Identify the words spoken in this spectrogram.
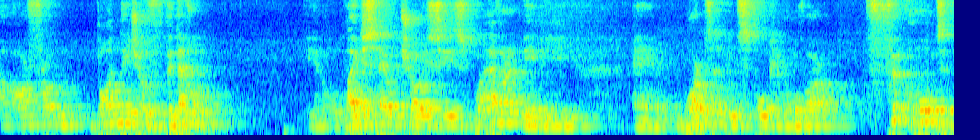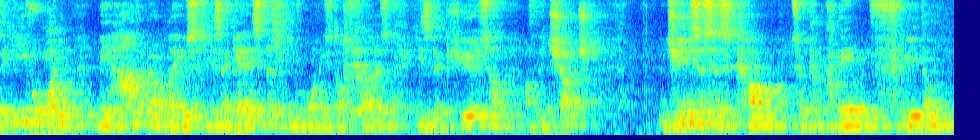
or from bondage of the devil. You know, lifestyle choices, whatever it may be, uh, words that have been spoken over, footholds that the evil one may have in our lives. He's against us, the evil one, he's not for us. He's the accuser of the church. Jesus has come to proclaim freedom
